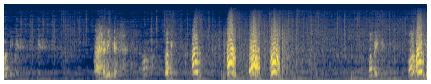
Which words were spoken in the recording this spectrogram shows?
Բոբիկ։ Աշնիկս։ Բոբիկ։ Բոբիկ։ Բոբիկ։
